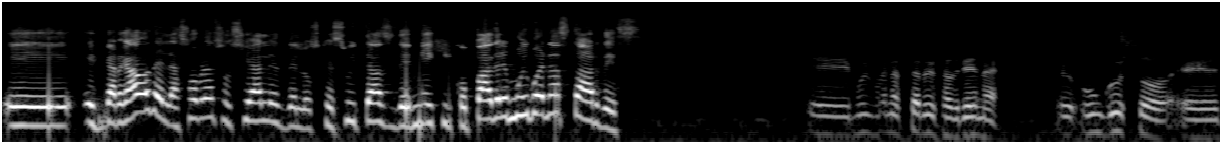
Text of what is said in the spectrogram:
eh, encargado de las obras sociales de los jesuitas de México. Padre, muy buenas tardes. Eh, muy buenas tardes, Adriana. Eh, un gusto eh,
